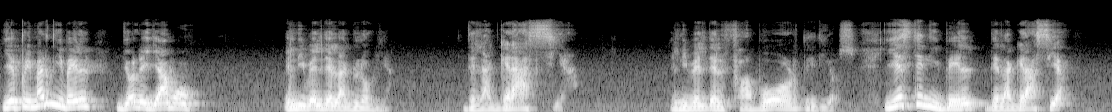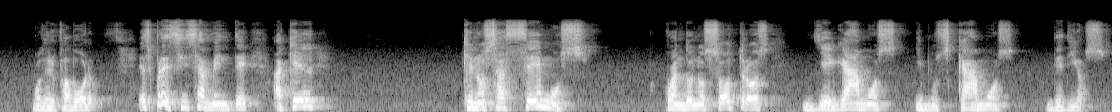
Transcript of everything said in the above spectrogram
Y el primer nivel yo le llamo el nivel de la gloria, de la gracia, el nivel del favor de Dios. Y este nivel de la gracia o del favor es precisamente aquel que nos hacemos cuando nosotros llegamos y buscamos de Dios.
